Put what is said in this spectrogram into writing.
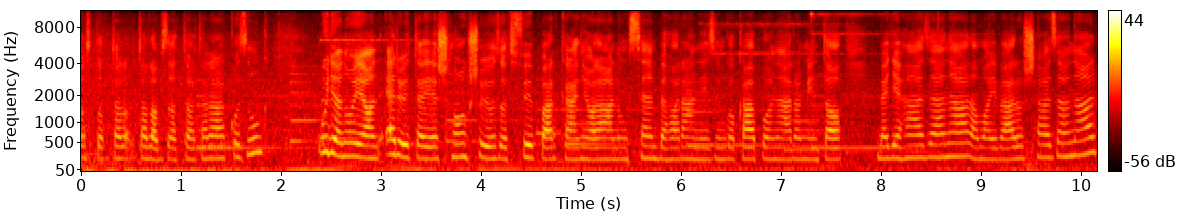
oszlop talapzattal találkozunk. Ugyanolyan erőteljes, hangsúlyozott főpárkányjal állunk szembe, ha ránézünk a kápolnára, mint a megyeházánál, a mai városházánál,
